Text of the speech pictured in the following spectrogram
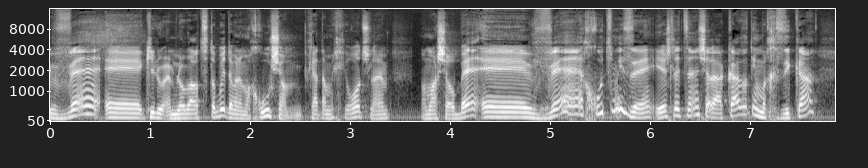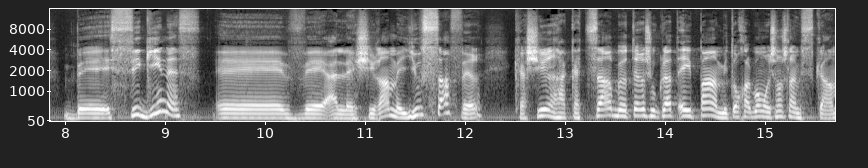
וכאילו, הם לא בארצות הברית, אבל הם מכרו שם, מבחינת המכירות שלהם, ממש הרבה. אה, וחוץ מזה, יש לציין שהלהקה הזאת מחזיקה בשיא גינס, אה, ועל שירם You Suffer, כשיר הקצר ביותר שהוקלט אי פעם, מתוך האלבום הראשון שלהם סקאם,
